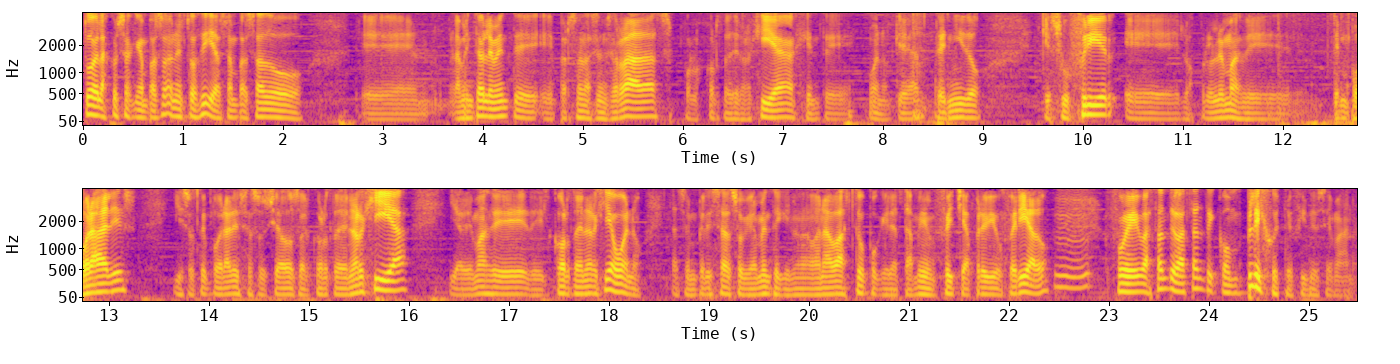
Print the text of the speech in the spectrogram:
todas las cosas que han pasado en estos días. Han pasado, eh, lamentablemente, eh, personas encerradas por los cortes de energía, gente, bueno, que ha tenido que sufrir eh, los problemas de temporales y esos temporales asociados al corte de energía y además de- del corte de energía, bueno, las empresas obviamente que no daban abasto porque era también fecha previa a un feriado. Mm. Fue bastante, bastante complejo este fin de semana.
